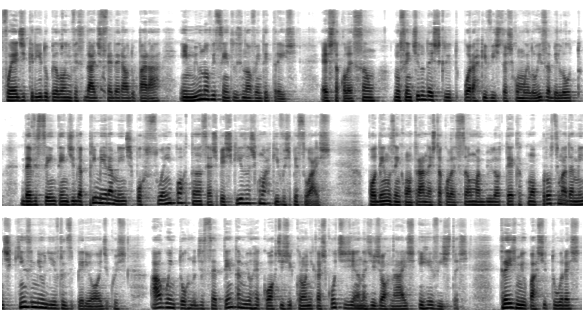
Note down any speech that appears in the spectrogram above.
foi adquirido pela Universidade Federal do Pará em 1993. Esta coleção, no sentido descrito por arquivistas como Heloísa Belotto, deve ser entendida primeiramente por sua importância às pesquisas com arquivos pessoais. Podemos encontrar nesta coleção uma biblioteca com aproximadamente 15 mil livros e periódicos, algo em torno de 70 mil recortes de crônicas cotidianas de jornais e revistas, 3 mil partituras,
